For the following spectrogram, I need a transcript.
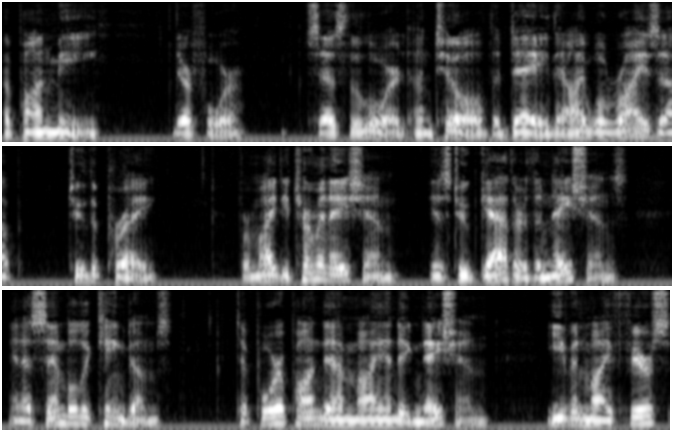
upon me, therefore, says the Lord, until the day that I will rise up to the prey, for my determination is to gather the nations and assemble the kingdoms, to pour upon them my indignation, even my fierce,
